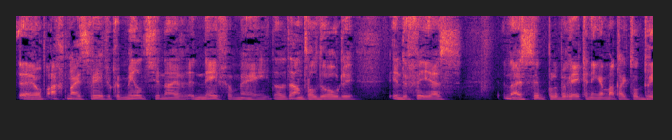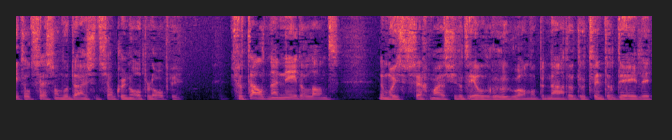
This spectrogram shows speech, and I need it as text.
Eh, op 8 maart schreef ik een mailtje naar een neef van mij dat het aantal doden in de VS naar simpele berekeningen makkelijk tot 3 tot 600.000 zou kunnen oplopen. Vertaald naar Nederland, dan moet je zeg maar, als je dat heel ruw allemaal benadert door 20 delen,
